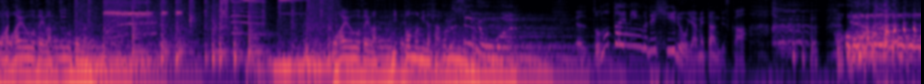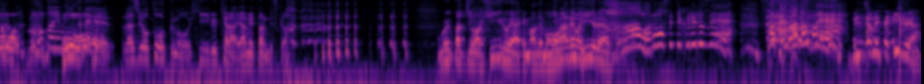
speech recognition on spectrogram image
おはおはようございます。おはようございます。日本の皆さん。いやどのタイミングでヒールをやめたんですか？どのタイミングでラジオトークのヒールキャラやめたんですか？俺たちはヒールや、今でも。今でもヒールやんぞ。ああ、笑わせてくれるぜさすがだぜ めちゃめちゃヒールやん。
